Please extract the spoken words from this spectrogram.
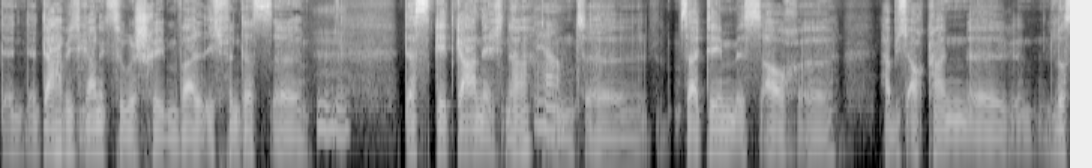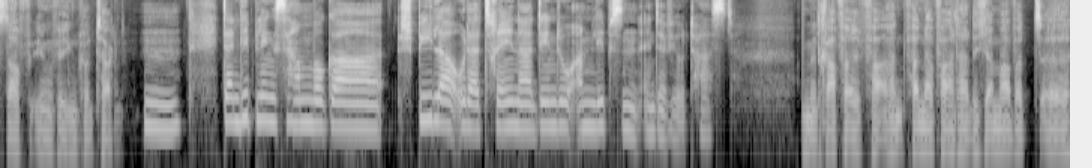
da, da habe ich gar nichts zugeschrieben, weil ich finde das. Äh, mhm das geht gar nicht, ne? Ja. Und äh, seitdem ist auch, äh, habe ich auch keine äh, Lust auf irgendwelchen Kontakt. Mhm. Dein Lieblings-Hamburger Spieler oder Trainer, den du am liebsten interviewt hast? Mit Raphael van der Vaart hatte ich ja mal was äh,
